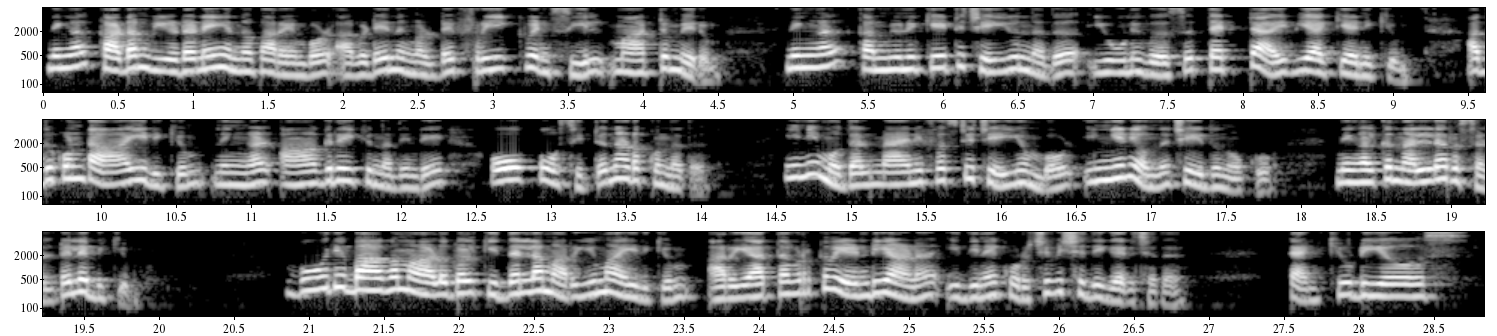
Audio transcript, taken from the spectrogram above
നിങ്ങൾ കടം വീടണേ എന്ന് പറയുമ്പോൾ അവിടെ നിങ്ങളുടെ ഫ്രീക്വൻസിയിൽ മാറ്റം വരും. നിങ്ങൾ കമ്മ്യൂണിക്കേറ്റ് ചെയ്യുന്നത് യൂണിവേഴ്സ് തെറ്റായി വ്യാഖ്യാനിക്കും. അതുകൊണ്ടായിരിക്കും നിങ്ങൾ ആഗ്രഹിക്കുന്നതിന്റെ ഓപ്പോസിറ്റ് നടക്കുന്നത്. ഇനി മുതൽ മാനിഫെസ്റ്റ് ചെയ്യുമ്പോൾ ഇങ്ങനെ ഒന്ന് ചെയ്തു നോക്കൂ. നിങ്ങൾക്ക് നല്ല റിസൾട്ട് ലഭിക്കും. ഭൂരിഭാഗം ആളുകൾക്ക് ഇതെല്ലാം അറിയുമായിരിക്കും. അറിയാത്തവർക്ക് വേണ്ടിയാണ് ഇതിനെക്കുറിച്ച് വിശദീകരിച്ചത്. Thank you dears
